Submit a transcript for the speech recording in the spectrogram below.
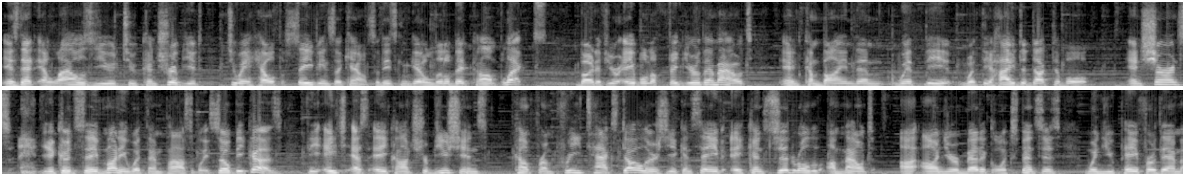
is that it allows you to contribute to a health savings account. So, these can get a little bit complex, but if you're able to figure them out and combine them with the with the high deductible insurance, you could save money with them possibly. So, because the HSA contributions come from pre-tax dollars, you can save a considerable amount uh, on your medical expenses when you pay for them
